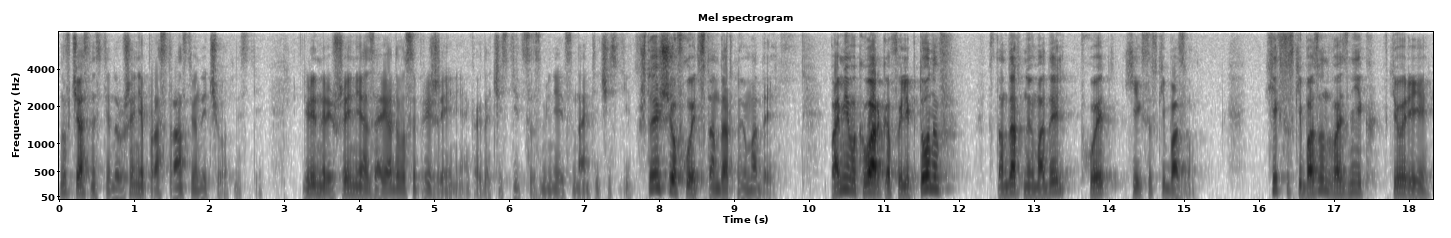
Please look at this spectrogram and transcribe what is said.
Ну, в частности, нарушение пространственной четности или нарушение зарядового сопряжения, когда частица заменяется на античастицу. Что еще входит в стандартную модель? Помимо кварков и лептонов, в стандартную модель входит Хиггсовский бозон. Хиггсовский бозон возник в теории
